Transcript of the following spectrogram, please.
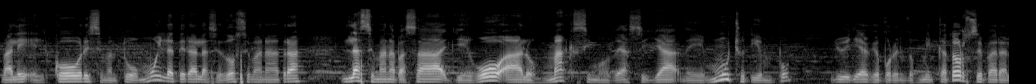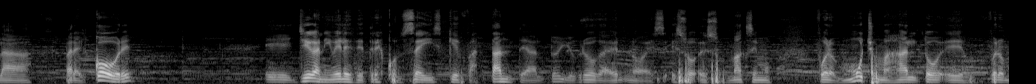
¿Vale? El cobre se mantuvo muy lateral hace dos semanas atrás. La semana pasada llegó a los máximos de hace ya mucho tiempo yo diría que por el 2014 para, la, para el cobre, eh, llega a niveles de 3,6, que es bastante alto. Y yo creo que, a ver, no, es, eso, esos máximos fueron mucho más altos, eh, fueron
